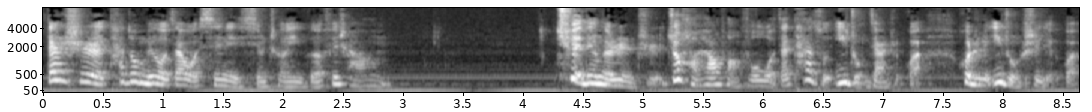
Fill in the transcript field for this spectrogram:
但是它都没有在我心里形成一个非常确定的认知，就好像仿佛我在探索一种价值观或者是一种世界观。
